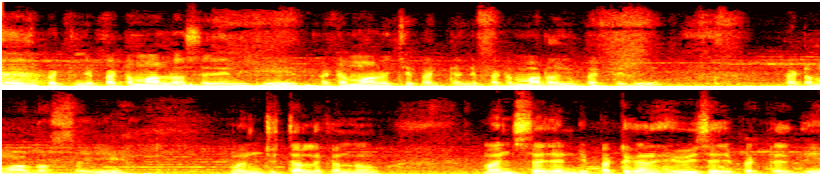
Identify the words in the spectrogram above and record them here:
సైజ్ పెట్టండి పెట్టమాలు వస్తుంది దీనికి. పెట్టమాలు వచ్చి పెట్టండి. పెట్టమాలు పెట్టది. పెట్టమాలు వస్తాయి. మంచి తెల్లకన్ను మంచి సైజ్ అండి. పెట్టగానే హెవీ సైజ్ పెట్టద్ది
